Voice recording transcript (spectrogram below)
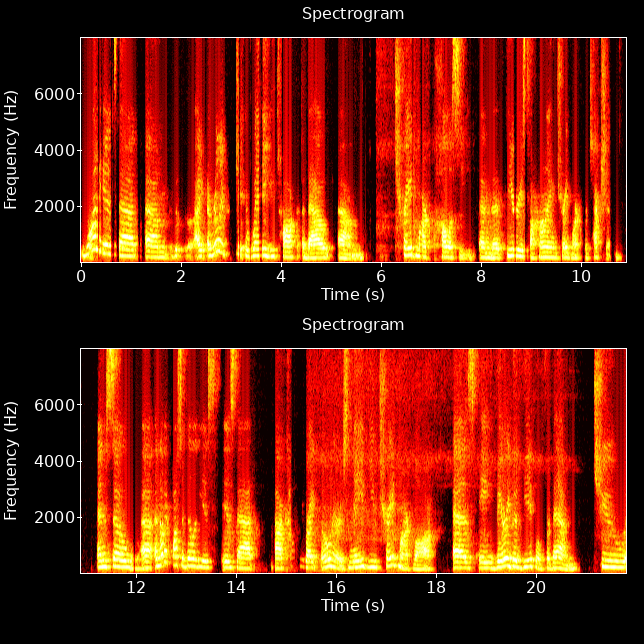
one is that um, I, I really appreciate the way you talk about um, trademark policy and the theories behind trademark protection. And so uh, another possibility is, is that uh, copyright owners may view trademark law as a very good vehicle for them to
